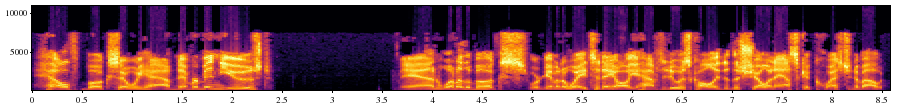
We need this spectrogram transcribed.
health books that we have, never been used. And one of the books we're giving away today, all you have to do is call into the show and ask a question about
